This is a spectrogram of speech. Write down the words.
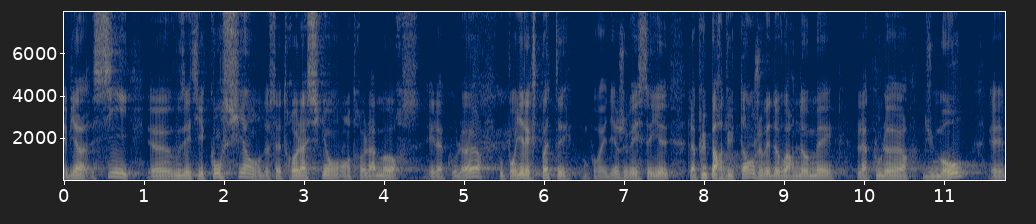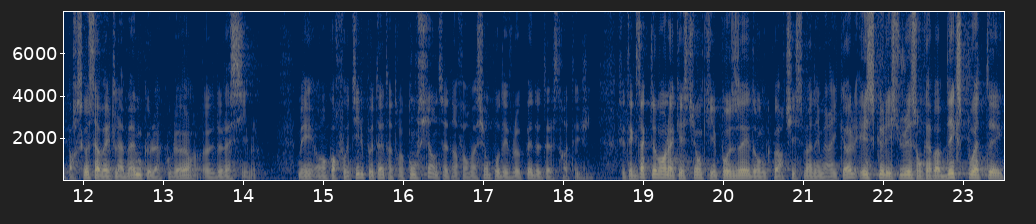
Eh bien, si euh, vous étiez conscient de cette relation entre l'amorce et la couleur, vous pourriez l'exploiter. Vous pourriez dire, je vais essayer, la plupart du temps, je vais devoir nommer la couleur du mot, parce que ça va être la même que la couleur euh, de la cible. Mais encore faut-il peut-être être conscient de cette information pour développer de telles stratégies. C'est exactement la question qui est posée donc par Chisman et Mericle. Est-ce que les sujets sont capables d'exploiter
